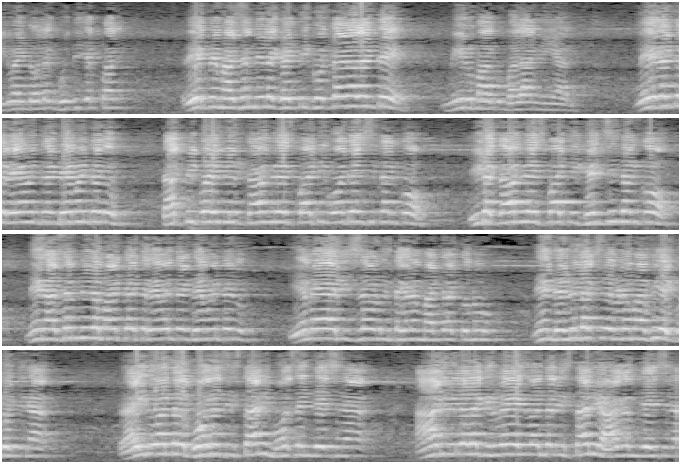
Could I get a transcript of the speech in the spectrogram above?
ఇటువంటి వాళ్ళకి బుద్ధి చెప్పాలి. రేపు మేము అసెంబ్లీలో గట్టి కొట్లాడాలంటే మీరు మాకు బలాన్ని ఇవ్వాలి లేదంటే రేవంత్ రెడ్డి ఏమంటాడు? తప్పిపోయి మీరు కాంగ్రెస్ పార్టీ ఓటేసిందనుకో ఈడ కాంగ్రెస్ పార్టీ గెలిచిందనుకో నేను అసెంబ్లీలో మాట్లాడితే రేవంత్ రెడ్డి ఏమంటాడు? ఏమయ్యా రిశ్రావుడు ఇంతగానో మాట్లాడుతున్నావు? నేను రెండు లక్షల రుణమాఫీ ఎగ్గొట్టిన ఐదు వందల బోనస్ ఇస్తా అని మోసం చేసిన ఆడపిల్లలకు ఇరవై ఐదు వందలు ఇస్తా అని ఆగం చేసిన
